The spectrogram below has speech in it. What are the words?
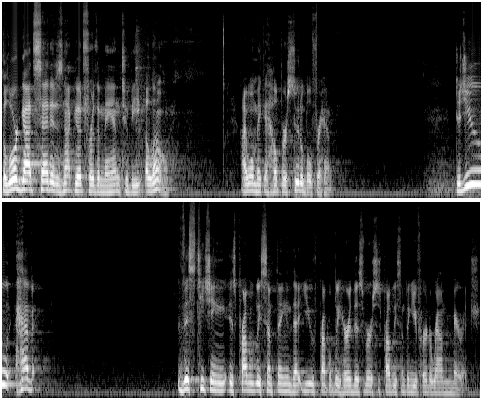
The Lord God said, It is not good for the man to be alone. I will make a helper suitable for him. Did you have this teaching is probably something that you've probably heard. This verse is probably something you've heard around marriage.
